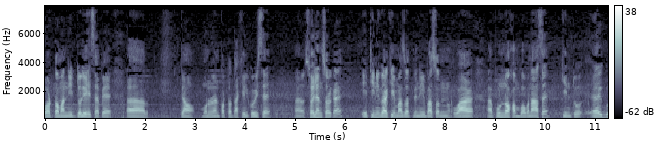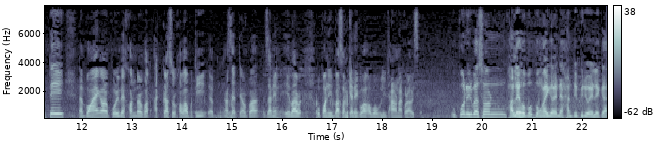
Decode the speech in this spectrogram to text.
বৰ্তমান নিৰ্দলীয় হিচাপে তেওঁ মনোনয়ন পত্ৰ দাখিল কৰিছে। শৈলেন চৰকাৰে এই তিনিগৰাকীৰ মাজত নিৰ্বাচন হোৱাৰ পূৰ্ণ সম্ভাৱনা আছে। কিন্তু এই গোটেই বঙাইগাঁৱৰ পৰিৱেশ সন্দৰ্ভত আক্ৰাচুৰ সভাপতি আছে। তেওঁৰ পৰা জানিম এইবাৰ উপ নিৰ্বাচন কেনেকুৱা হ'ব বুলি ধাৰণা কৰা হৈছে। উপ নিৰ্বাচন ভালে হ'ব। বঙাইগাঁও এনে শান্তিপ্ৰিয় এলেকা।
